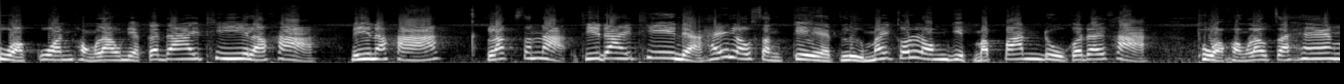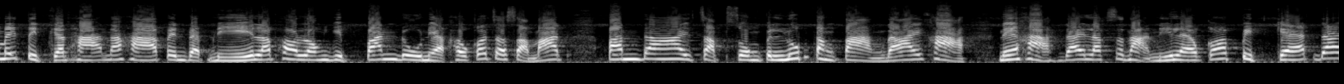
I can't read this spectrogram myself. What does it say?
ั่วกวนของเราเนี่ยก็ได้ที่แล้วค่ะ นี่นะคะ ลักษณะที่ได้ที่เนี่ยให้เราสังเกตหรือไม่ก็ลองหยิบมาปั้นดูก็ได้ค่ะ ถั่วของเราจะแห้งไม่ติดกระทะนะคะ เป็นแบบนี้แล้วพอลองหยิบปั้นดูเนี่ยเขาก็จะสามารถปั้นได้จับทรงเป็นรูปต่างๆ ได้ค่ะเนี่ยค่ะ ได้ลักษณะนี้แล้วก็ปิดแก๊สได้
